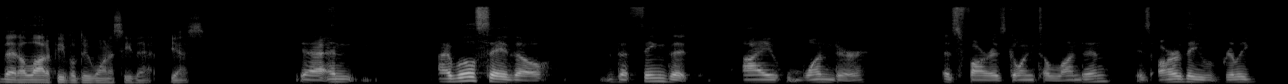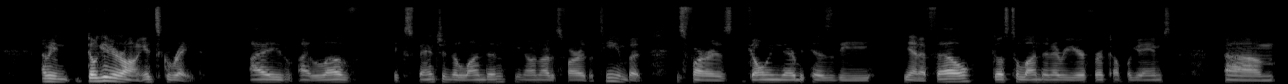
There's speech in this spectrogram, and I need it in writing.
that a lot of people do want to see that. Yes. Yeah, and I will say though, the thing that I wonder as far as going to London is are they really I mean, don't get me wrong, it's great. I I love expansion to London. You know, not as far as a team, but as far as going there because the The NFL goes to London every year for a couple games. Um,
